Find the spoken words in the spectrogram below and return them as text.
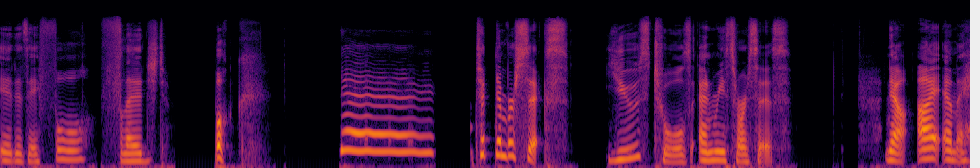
it is a full fledged book. Yay! Tip number six use tools and resources. Now, I am a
